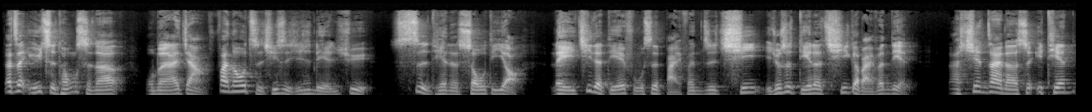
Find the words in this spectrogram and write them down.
那在与此同时呢，我们来讲泛欧指其实已经是连续四天的收低哦，累计的跌幅是百分之七，也就是跌了七个百分点。那现在呢是一天。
